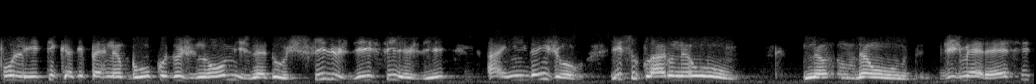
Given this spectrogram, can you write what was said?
política de Pernambuco dos nomes, né, dos filhos de, filhas de, ainda em jogo. Isso, claro, não não, não desmerece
